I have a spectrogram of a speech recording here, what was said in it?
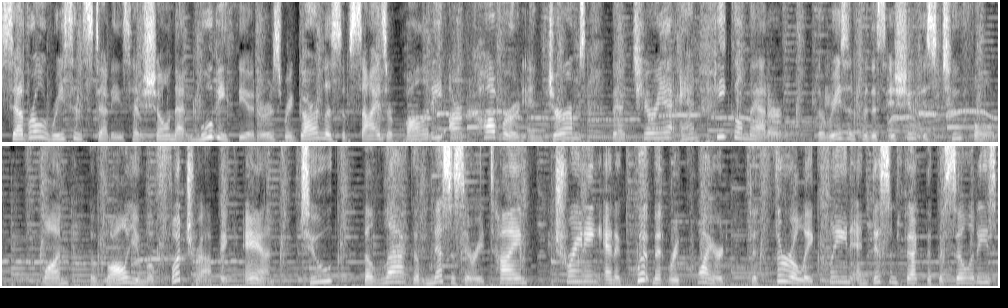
Several recent studies have shown that movie theaters, regardless of size or quality, are covered in germs, bacteria, and fecal matter. The reason for this issue is twofold. One, the volume of foot traffic, and two, the lack of necessary time, training, and equipment required to thoroughly clean and disinfect the facilities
